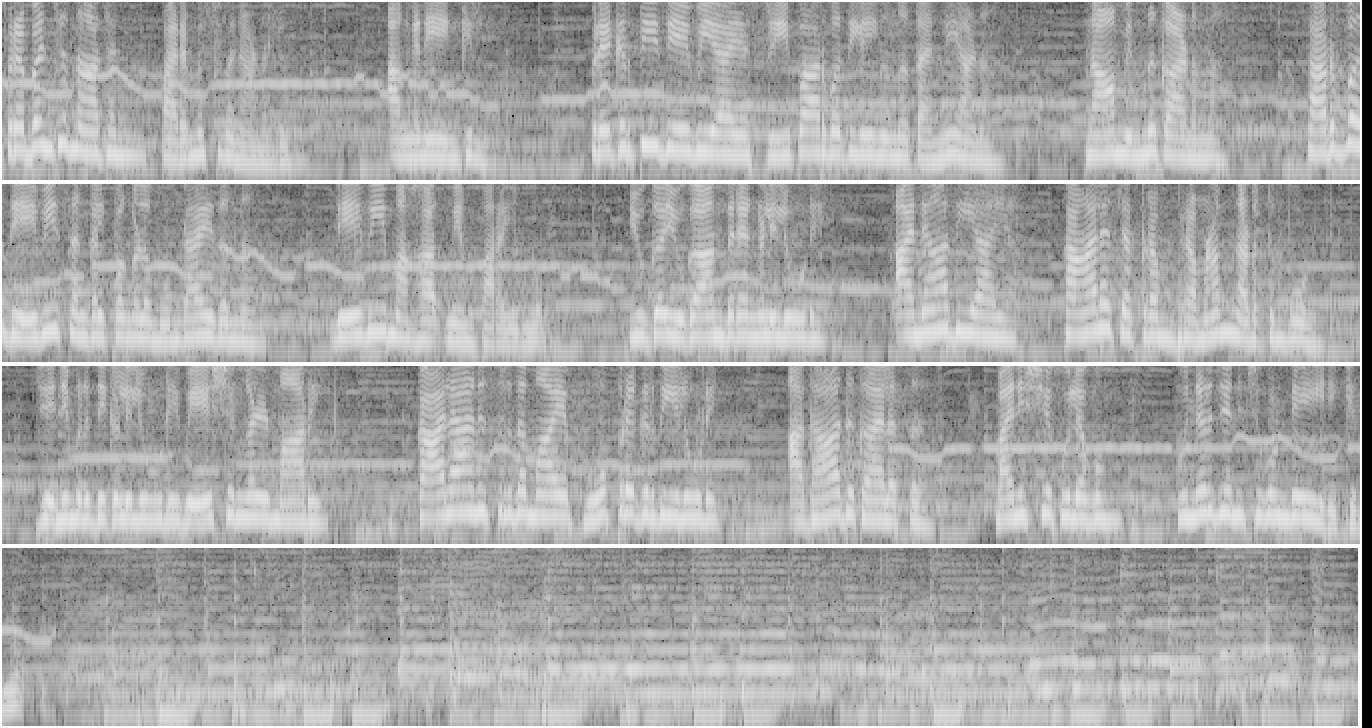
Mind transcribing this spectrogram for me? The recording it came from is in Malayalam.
പ്രപഞ്ചനാഥൻ പരമശിവനാണല്ലോ. അങ്ങനെയെങ്കിൽ പ്രകൃതിദേവിയായ ശ്രീപാർവതിയിൽ നിന്ന് തന്നെയാണ്. നാം ഇന്ന് കാണുന്ന സർവദേവീ സങ്കല്പങ്ങളും ഉണ്ടായതെന്ന് ദേവീ മഹാത്മ്യം പറയുന്നു. യുഗയുഗാന്തരങ്ങളിലൂടെ അനാദിയായ കാലചക്രം ഭ്രമണം നടത്തുമ്പോൾ ജനിമൃതികളിലൂടെ വേഷങ്ങൾ മാറി കാലാനുസൃതമായ ഭൂപ്രകൃതിയിലൂടെ അതാത് കാലത്ത് മനുഷ്യകുലവും പുനർജനിച്ചുകൊണ്ടേയിരിക്കുന്നു.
